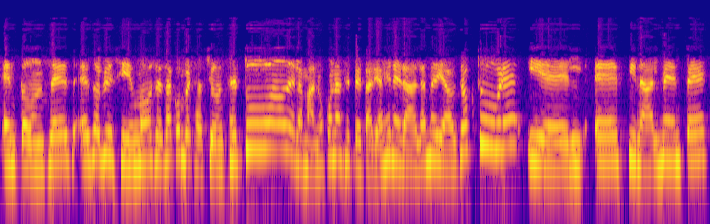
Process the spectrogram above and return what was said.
Entonces, eso lo hicimos, esa conversación se tuvo de la mano con la secretaria general a mediados de octubre y él eh, finalmente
